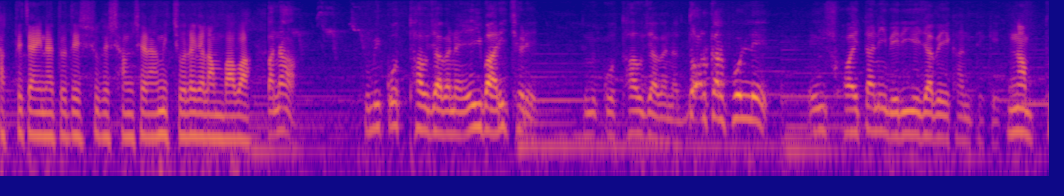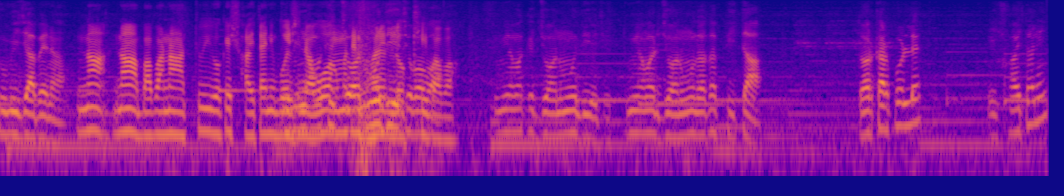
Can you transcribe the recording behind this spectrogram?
থাকতে চাই না তোদের সুখের সংসারে আমি চলে গেলাম বাবা। না তুমি কোথাও যাবে না এই বাড়ি ছেড়ে তুমি কোথাও যাবে না। দরকার পড়লে এই শয়তানি বেরিয়ে যাবে এখান থেকে। না। তুমি যাবে না। না না বাবা না তুই ওকে শয়তানি বলছিস না ও আমাদের জন্ম ঘরের দিয়েছ লক্ষ্মী বাবা। বাবা। তুমি আমাকে জন্ম দিয়েছ তুমি আমার জন্মদাতা পিতা। দরকার পড়লে এই শয়তানি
